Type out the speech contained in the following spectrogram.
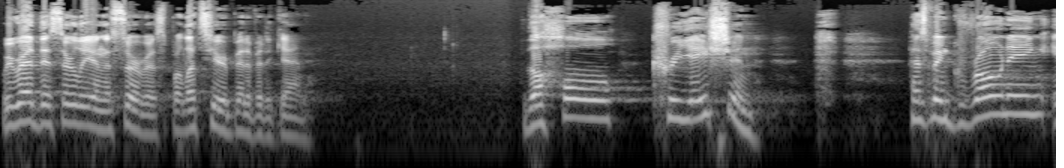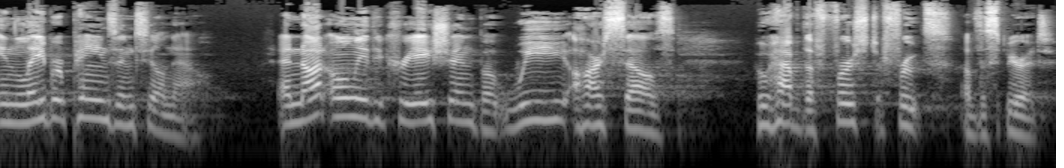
We read this early in the service, but let's hear a bit of it again. The whole creation has been groaning in labor pains until now. And not only the creation, but we ourselves who have the first fruits of the Spirit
